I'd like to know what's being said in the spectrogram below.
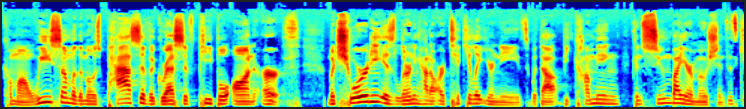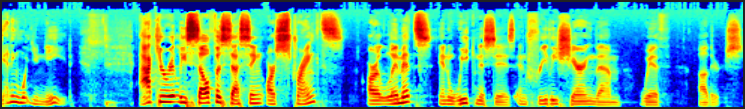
Come on, we some of the most passive aggressive people on earth. Maturity is learning how to articulate your needs without becoming consumed by your emotions. It's getting what you need. Accurately self assessing our strengths, our limits, and weaknesses, and freely sharing them with others.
